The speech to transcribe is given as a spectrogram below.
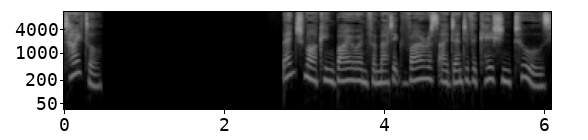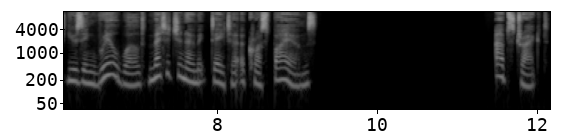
Title Benchmarking Bioinformatic Virus Identification Tools Using Real World Metagenomic Data Across Biomes. Abstract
